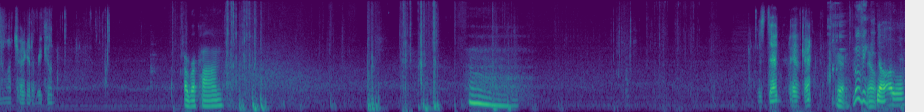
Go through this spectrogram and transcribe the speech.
I'm gonna try to get a recon. A recon. He's dead. Okay. Here. Moving. No. No, I'm there.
